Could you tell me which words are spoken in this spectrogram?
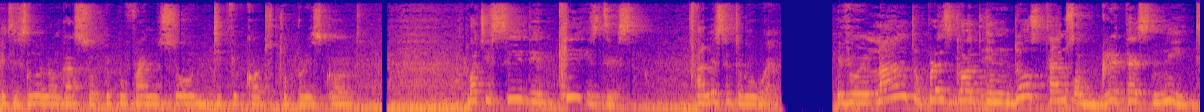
it is no longer so. People find it so difficult to praise God. But you see, the key is this, and listen to me well. If you will learn to praise God in those times of greatest need,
